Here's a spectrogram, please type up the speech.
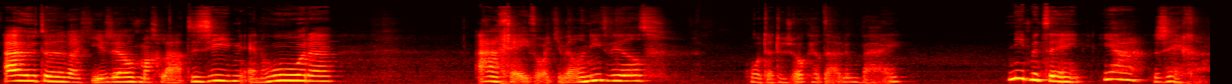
uiten, dat je jezelf mag laten zien en horen. Aangeven wat je wel en niet wilt. Hoort daar dus ook heel duidelijk bij. Niet meteen ja zeggen.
